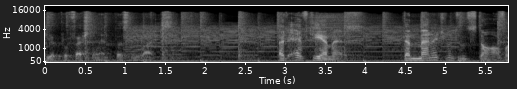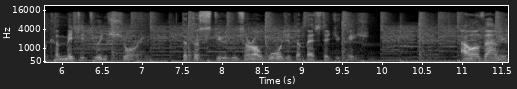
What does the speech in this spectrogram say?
your professional and personal lives. At FTMS, the management and staff are committed to ensuring that the students are awarded the best education. Our values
